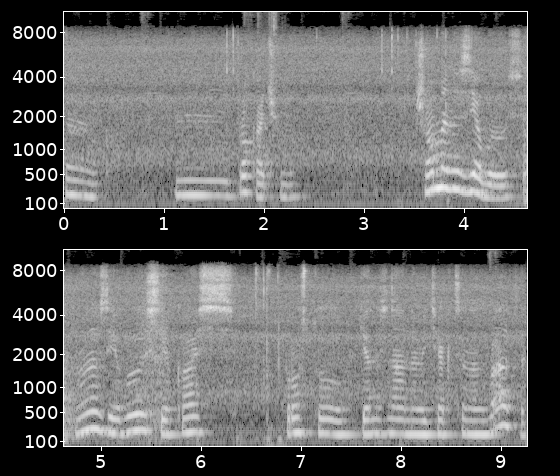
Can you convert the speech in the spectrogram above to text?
Так. М, Прокачуємо. Що в мене з'явилося? У мене з'явилася якась просто, я не знаю навіть як це назвати.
